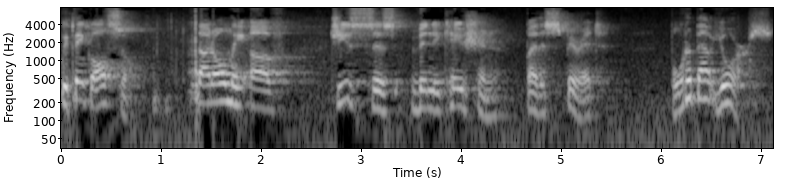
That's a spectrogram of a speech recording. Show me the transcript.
We think also not only of Jesus' vindication by the Spirit, but what about yours?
